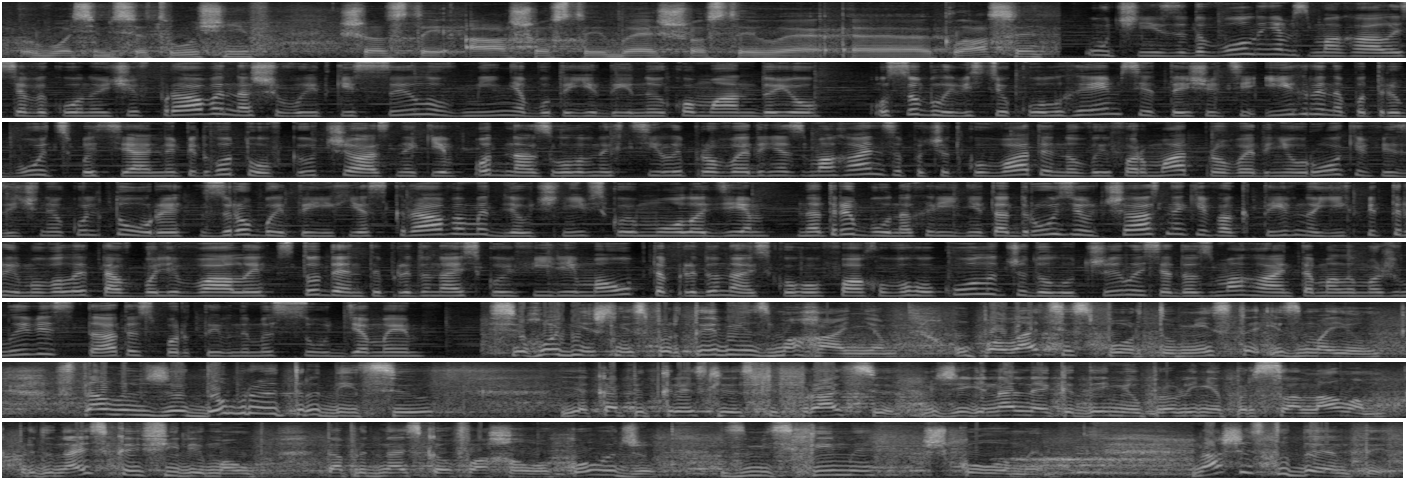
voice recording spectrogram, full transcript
80 учнів, 6 А, 6 Б, 6 В класи. Учні з задоволенням змагалися, виконуючи вправи на швидкість, силу, вміння бути єдиною командою. Особливістю Cool Games є те, що ці ігри не потребують спеціальної підготовки учасників. Одна з головних цілей проведення змагань започаткувати новий формат проведення уроків фізичної культури, зробити їх яскравими для учнівської молоді. На трибунах рідні та друзі учасників активно їх підтримували та вболівали. Студенти Придунайської філії МАУП та Придунайського фахового коледжу долучилися до змагань та мали можливість стати спортивними суддями. Сьогоднішні спортивні змагання у палаці спорту міста Ізмаїл стали вже доброю традицією, яка підкреслює співпрацю між регіональною академією управління персоналом Придунайської філії МАУП та Придунайського фахового коледжу з міськими школами. Наші студенти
